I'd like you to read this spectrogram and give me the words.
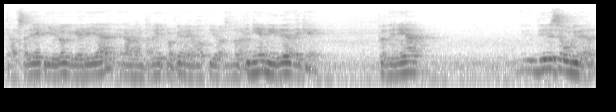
Final sabía que yo lo que quería era montar mi propio negocio. No tenía ni idea de qué. Pero tenía, tenía seguridad.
